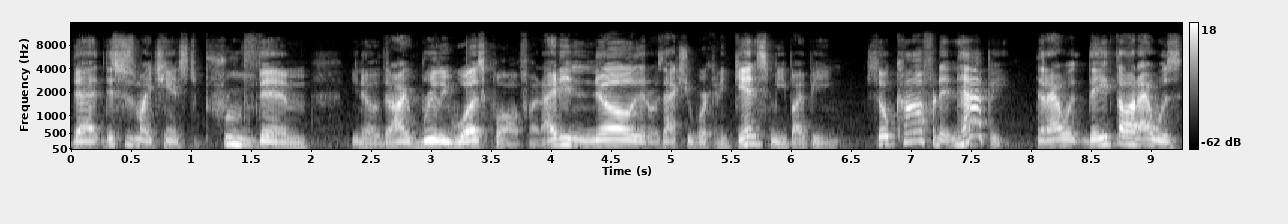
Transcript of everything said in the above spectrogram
that this was my chance to prove them, you know, that I really was qualified. I didn't know that it was actually working against me by being so confident and happy that I was. They thought I was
